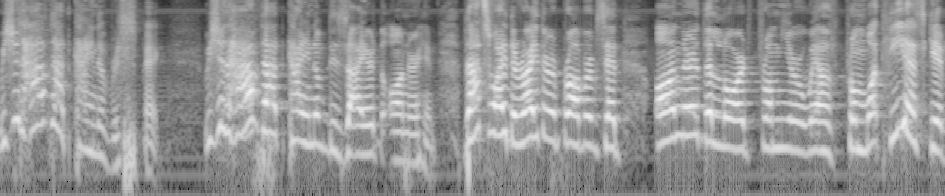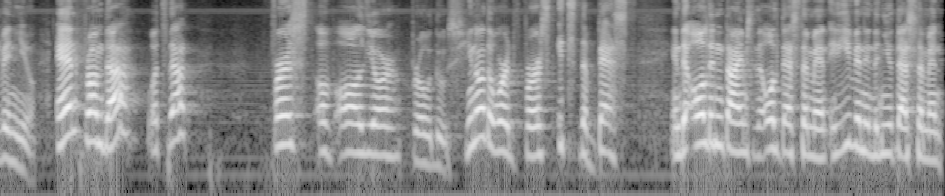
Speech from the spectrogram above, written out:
We should have that kind of respect. We should have that kind of desire to honor Him. That's why the writer of Proverbs said, honor the Lord from your wealth, from what He has given you, and from the, what's that? First of all your produce. You know the word first? It's the best. In the olden times, in the Old Testament, and even in the New Testament,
